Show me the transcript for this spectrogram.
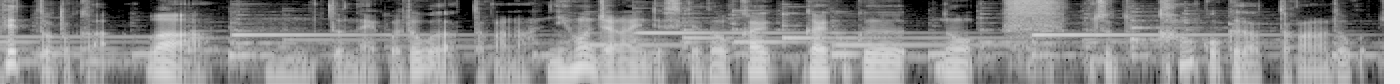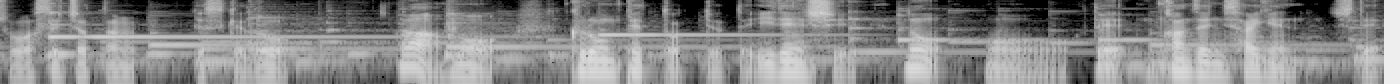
ペットとかは、うんとね、これどこだったかな？日本じゃないんですけど、外国の、ちょっと韓国だったかな？どこちょっと忘れちゃったんですけど、はもうクローンペットって言って遺伝子ので完全に再現して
